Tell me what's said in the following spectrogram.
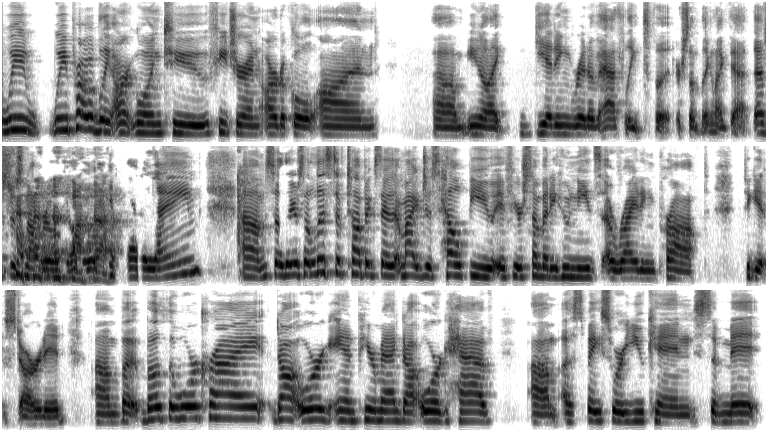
we we probably aren't going to feature an article on um, you know, like getting rid of athlete's foot or something like that. That's just not really our lane. Um, so there's a list of topics there that might just help you if you're somebody who needs a writing prompt to get started. Um, but both the warcry.org and peermag.org have um, a space where you can submit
